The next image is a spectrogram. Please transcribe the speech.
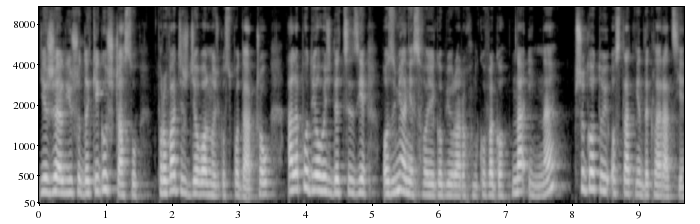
Jeżeli już od jakiegoś czasu prowadzisz działalność gospodarczą, ale podjąłeś decyzję o zmianie swojego biura rachunkowego na inne, przygotuj ostatnie deklaracje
